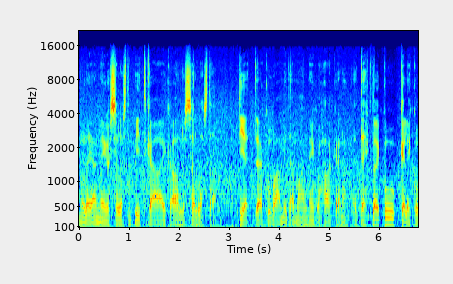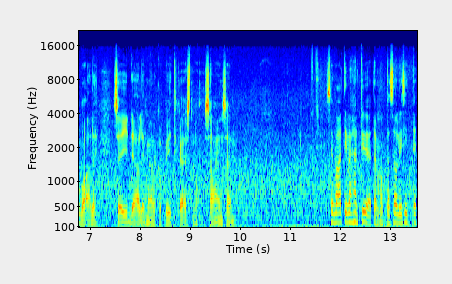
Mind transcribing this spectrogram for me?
mulla ei ole niinku sellaista pitkää aikaa ollut sellaista tiettyä kuvaa, mitä mä oon niinku hakenut. Et ehkä toi kuukkelikuva oli, se idea oli melko pitkä ja mä sain sen. Se vaati vähän työtä, mutta se oli sitten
